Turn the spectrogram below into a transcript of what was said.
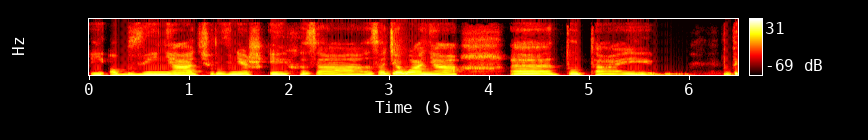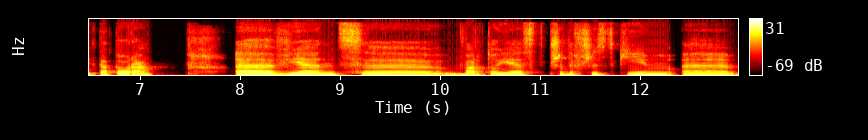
i obwiniać również ich za, za działania y, tutaj dyktatora. E, więc e, warto jest przede wszystkim e,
